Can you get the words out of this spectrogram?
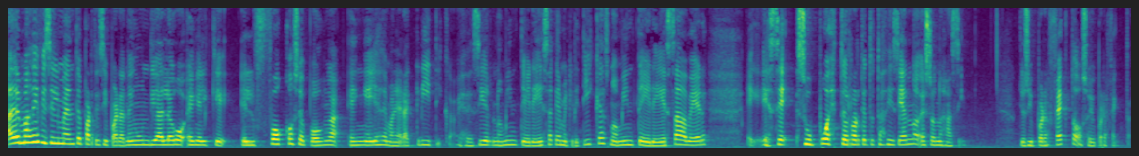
Además, difícilmente participarán en un diálogo en el que el foco se ponga en ellas de manera crítica. Es decir, no me interesa que me critiques, no me interesa ver eh, ese supuesto error que tú estás diciendo, eso no es así. Yo soy perfecto o soy perfecta.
